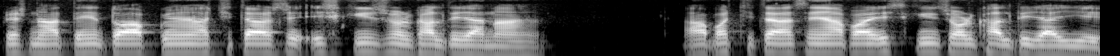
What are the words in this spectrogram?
प्रश्न आते हैं तो आपको यहाँ अच्छी तरह से स्क्रीन शॉट खालते जाना है। आप अच्छी तरह से यहाँ पर स्क्रीन शॉट खालते जाइए।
